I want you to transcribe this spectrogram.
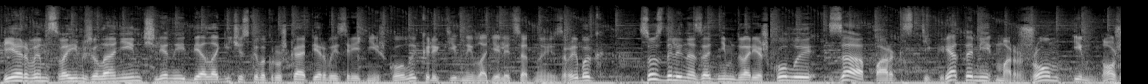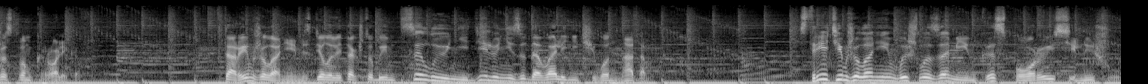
Первым своим желанием члены биологического кружка первой средней школы, коллективный владелец одной из рыбок, создали на заднем дворе школы зоопарк с тигрятами, моржом и множеством кроликов. Вторым желанием сделали так, чтобы им целую неделю не задавали ничего на дом. С третьим желанием вышла заминка, споры и сильный шум.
